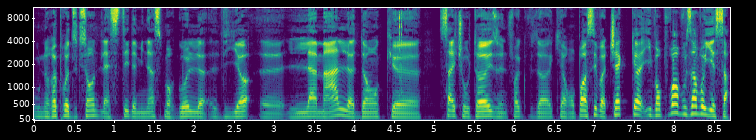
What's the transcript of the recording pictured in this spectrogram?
une reproduction de la cité de Minas Morgul via euh, la malle. Donc euh, Sideshow Toys, une fois qu'ils auront passé votre chèque, euh, ils vont pouvoir vous envoyer ça.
